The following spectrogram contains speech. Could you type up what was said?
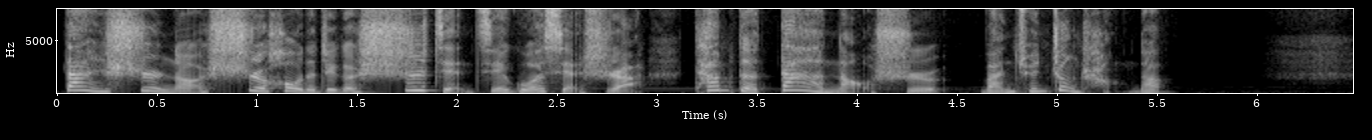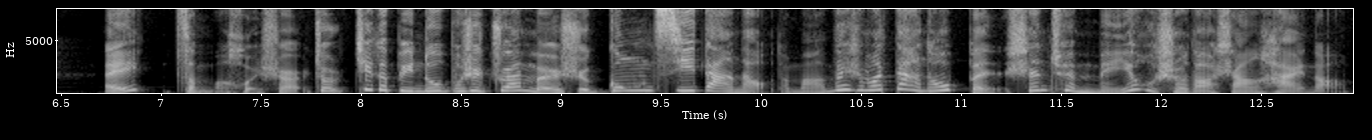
但是呢，事后的这个尸检结果显示啊，他们的大脑是完全正常的。哎，怎么回事儿？就这个病毒不是专门是攻击大脑的吗？为什么大脑本身却没有受到伤害呢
